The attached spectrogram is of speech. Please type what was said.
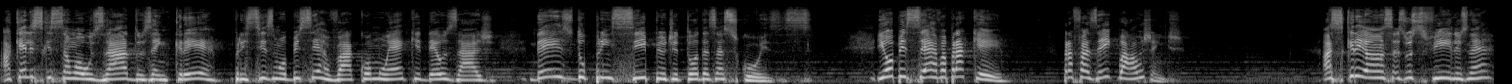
Aqueles que são ousados em crer precisam observar como é que Deus age desde o princípio de todas as coisas. E observa para quê? Para fazer igual, gente. As crianças, os filhos, né?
